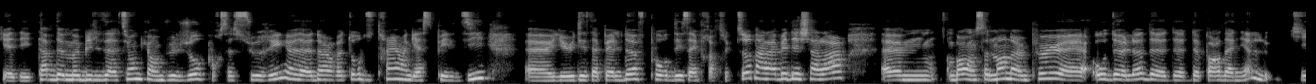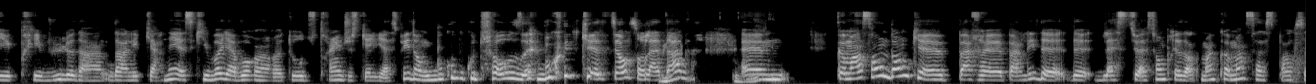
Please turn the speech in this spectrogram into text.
Il y a des tables de mobilisation qui ont vu le jour pour s'assurer d'un retour du train en Gaspésie. il y a eu des appels d'offres pour des infrastructures dans la baie des Chaleurs. bon, on se demande un peu au-delà de, Port-Daniel, qui est prévu là, dans, dans les carnets, est-ce qu'il va y avoir un retour du train jusqu'à Gaspé? Donc, beaucoup, beaucoup de choses, beaucoup de questions sur la table. Euh, commençons donc euh, par euh, parler de, la situation présentement. Comment ça se passe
